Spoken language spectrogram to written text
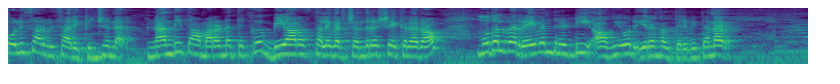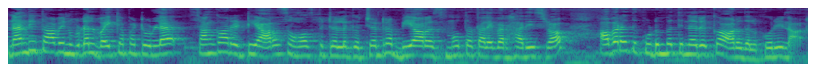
போலீசார் விசாரிக்கின்றனர். நந்திதா மரணத்துக்கு பிஆர்எஸ் தலைவர் சந்திரசேகர ராவ் முதல்வர் ரேவந்த் ரெட்டி ஆகியோர் இரங்கல் தெரிவித்தனர். நந்திதாவின் உடல் வைக்கப்பட்டுள்ள சங்காரெட்டி அரசு ஹாஸ்பிட்டலுக்கு சென்ற பிஆர்எஸ் மூத்த தலைவர் ஹரிஸ் ராவ் அவரது குடும்பத்தினருக்கு ஆறுதல் கூறினார்.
